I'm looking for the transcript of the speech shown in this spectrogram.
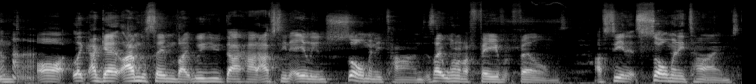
And about that. oh, like I get, I'm the same. Like with you, Die Hard. I've seen Alien so many times. It's like one of my favorite films. I've seen it so many times,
